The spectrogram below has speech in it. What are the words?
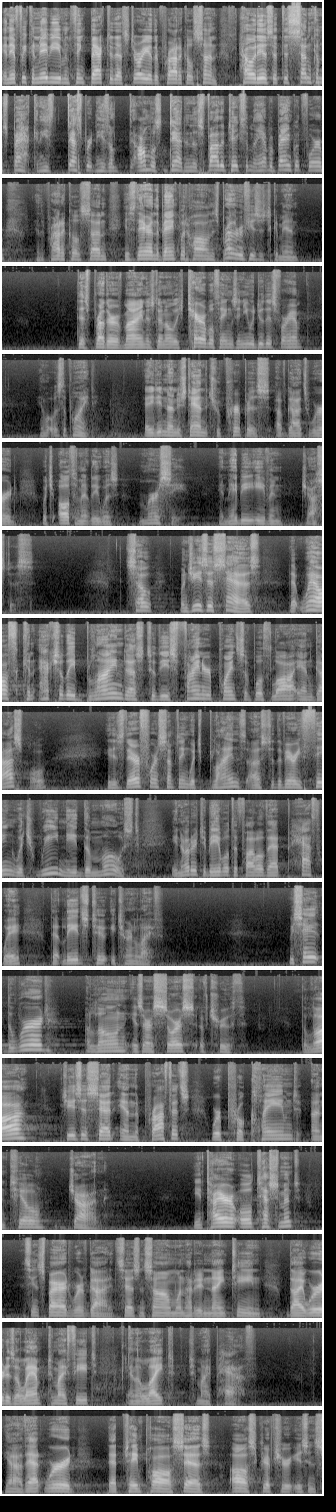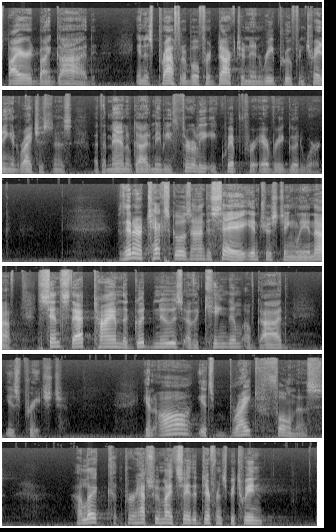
And if we can maybe even think back to that story of the prodigal son, how it is that this son comes back and he's desperate and he's almost dead, and his father takes him, they have a banquet for him, and the prodigal son is there in the banquet hall, and his brother refuses to come in. This brother of mine has done all these terrible things, and you would do this for him? And what was the point? That he didn't understand the true purpose of God's word, which ultimately was mercy and maybe even justice. So, when Jesus says that wealth can actually blind us to these finer points of both law and gospel, it is therefore something which blinds us to the very thing which we need the most in order to be able to follow that pathway that leads to eternal life. We say the Word alone is our source of truth. The law, Jesus said, and the prophets were proclaimed until John. The entire Old Testament is the inspired Word of God. It says in Psalm 119, Thy Word is a lamp to my feet and a light to my path. Yeah, that word that St. Paul says, all Scripture is inspired by God and is profitable for doctrine and reproof and training in righteousness, that the man of God may be thoroughly equipped for every good work. Then our text goes on to say, interestingly enough, since that time the good news of the kingdom of God is preached. In all its bright fullness, I like perhaps we might say the difference between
